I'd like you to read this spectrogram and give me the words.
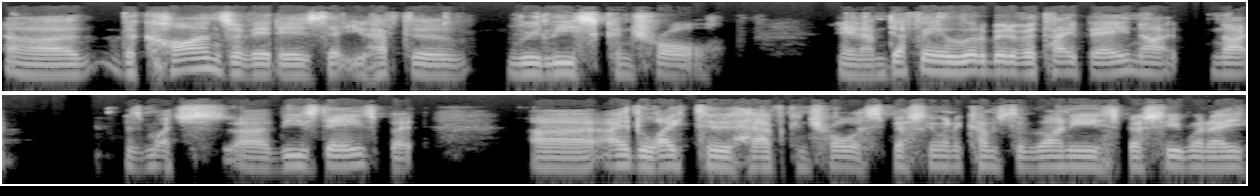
uh, the cons of it is that you have to release control, and I'm definitely a little bit of a type A, not not as much uh, these days, but uh, I'd like to have control, especially when it comes to money, especially when I,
